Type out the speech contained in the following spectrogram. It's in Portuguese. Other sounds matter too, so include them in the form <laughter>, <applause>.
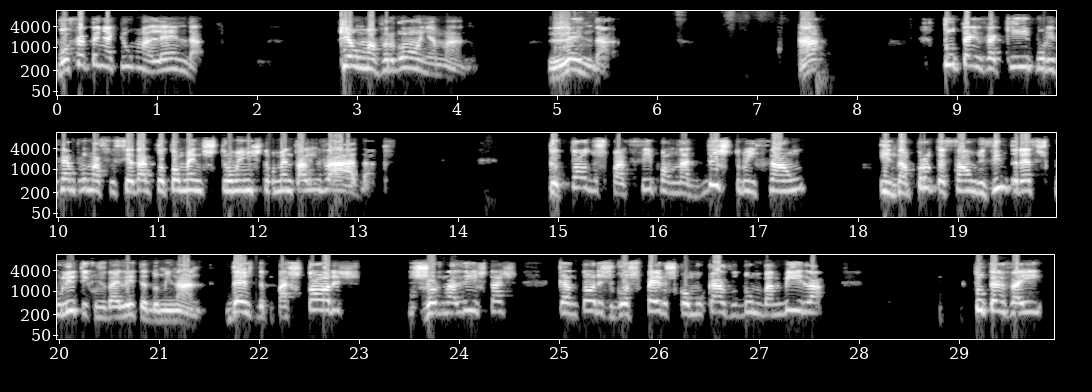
Você tem aqui uma lenda, que é uma vergonha, mano. Lenda. Ah? Tu tens aqui, por exemplo, uma sociedade totalmente instrumentalizada. Que todos participam na destruição e na proteção dos interesses políticos da elite dominante. Desde pastores, jornalistas, cantores gospeiros, como o caso do Mbambila. Tu tens aí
